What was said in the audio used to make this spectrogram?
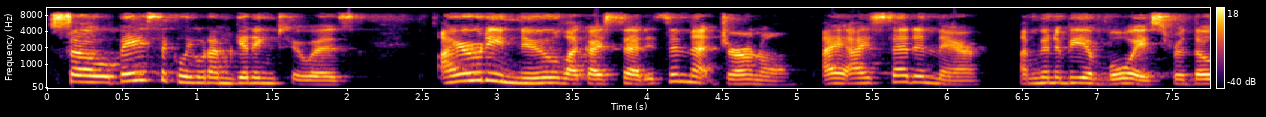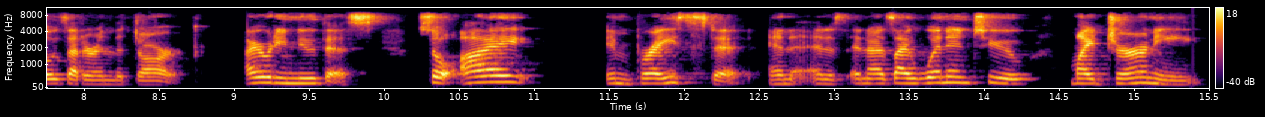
So basically, what I'm getting to is I already knew, like I said, it's in that journal. I, I said in there, I'm going to be a voice for those that are in the dark. I already knew this. So I embraced it. And, and, and as I went into my journey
